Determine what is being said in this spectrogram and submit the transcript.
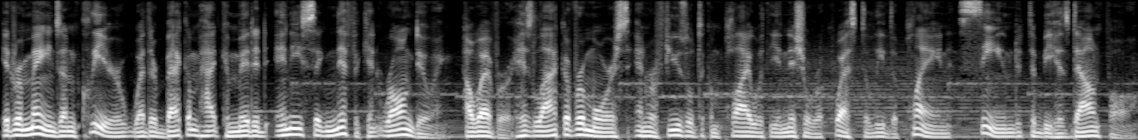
it remains unclear whether Beckham had committed any significant wrongdoing. However, his lack of remorse and refusal to comply with the initial request to leave the plane seemed to be his downfall.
